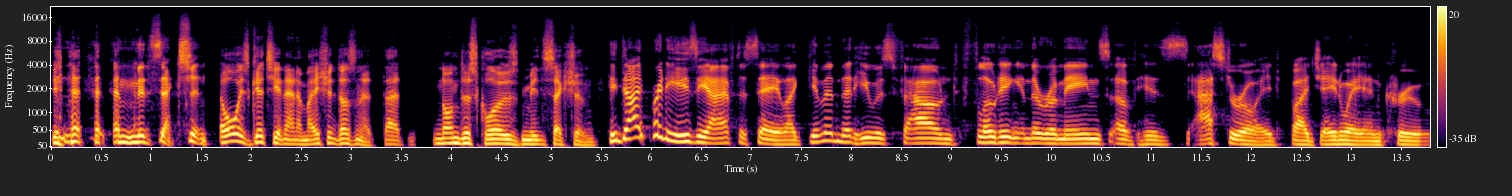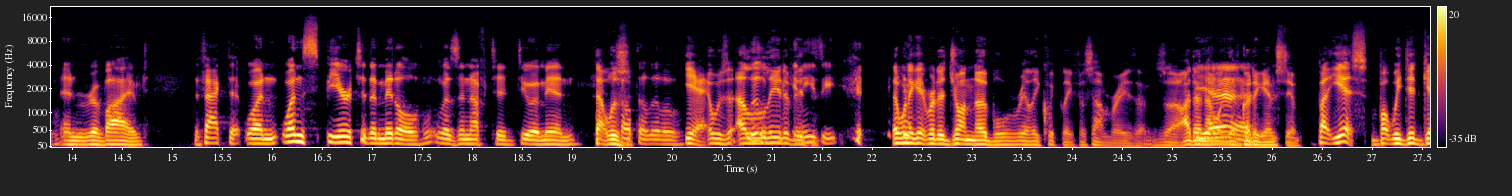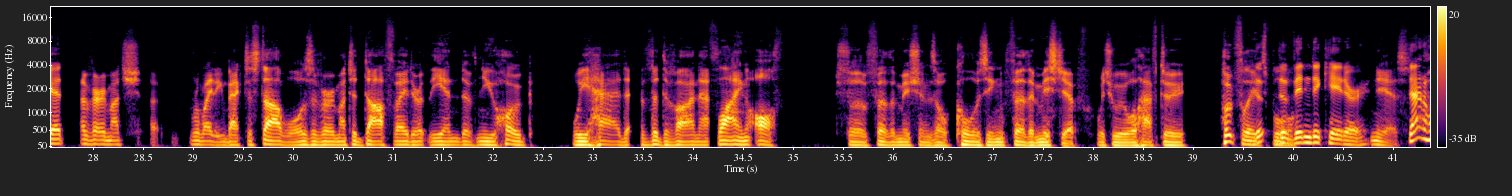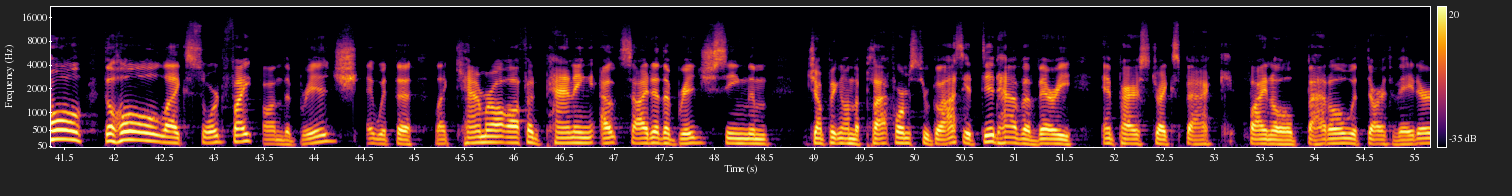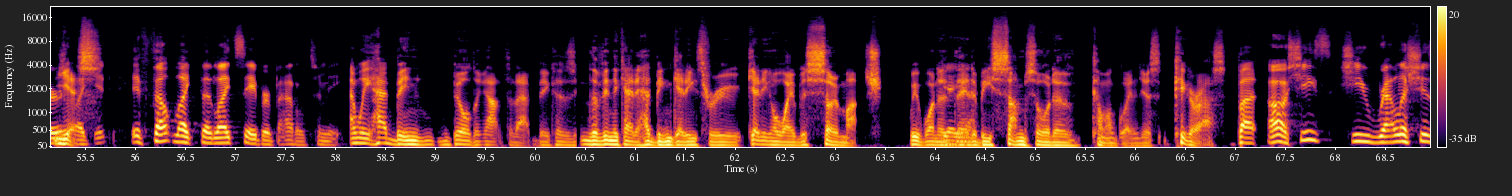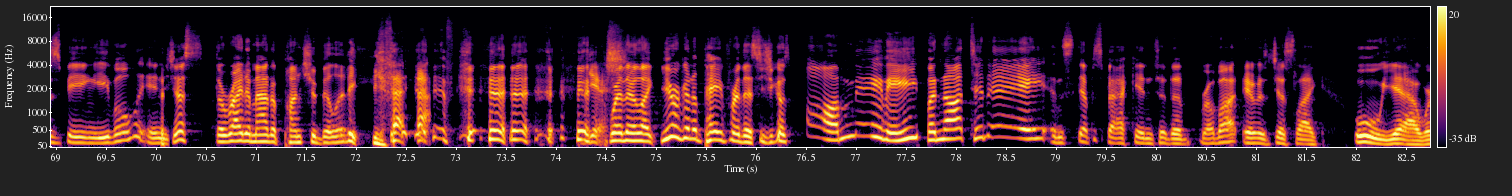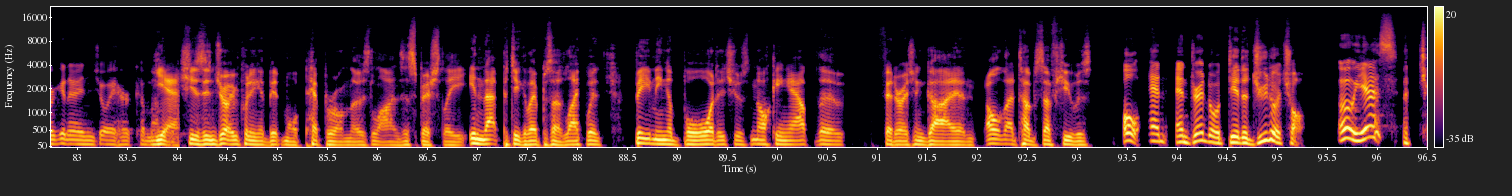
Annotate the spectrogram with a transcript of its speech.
midsection. it always gets you in animation, doesn't it? That non-disclosed midsection. He died pretty easy, I have to say. Like, given that he was found floating in the remains of his asteroid by Janeway and crew and revived, the fact that one one spear to the middle was enough to do him in That was- felt a little Yeah, it was a little little and bit. easy. they want to get rid of John Noble really quickly for some reason. So I don't know what they've got against him. But yes, but we did get a very much uh, relating back to Star Wars, a very much a Darth Vader at the end of New Hope. We had the Diviner flying off for further missions or causing further mischief, which we will have to hopefully The, explore. the Vindicator. yes. That whole the whole like sword fight on the bridge eh, with the like camera often panning outside of the bridge, seeing them jumping on the platforms through glass. It did have a very Empire Strikes Back final battle with Darth Vader. Yes. Like it, it felt like the lightsaber battle to me. And we had been building up for that because the Vindicator had been getting through, getting away with so much. We wanted Yeah, there yeah. to be some sort of, come on, Gwyn, just kick her ass. But Oh, she's she relishes being evil in just the right amount of punchability. Yes. Where they're like, "You're going to pay for this," and she goes, "Oh, maybe, but not today," and steps back into the robot. It was just like, "Oh yeah, we're going to enjoy her come up." yeah, she's enjoying putting a bit more pepper on those lines, especially in that particular episode, like with beaming aboard and she was knocking out the Federation guy and all that type of stuff. She was, oh, and, and Dreadnought did a judo chop. Oh yes.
